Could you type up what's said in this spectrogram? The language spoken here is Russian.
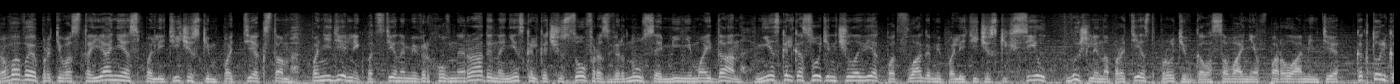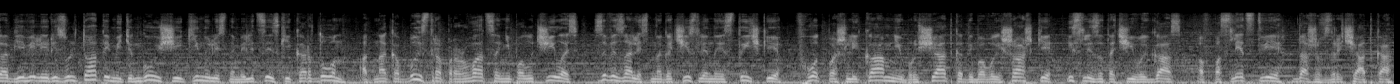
Кровавое противостояние с политическим подтекстом. В понедельник под стенами Верховной Рады на несколько часов развернулся мини-майдан. Несколько сотен человек под флагами политических сил вышли на протест против голосования в парламенте. Как только объявили результаты, митингующие кинулись на милицейский кордон. Однако быстро прорваться не получилось. Завязались многочисленные стычки. В ход пошли камни, брусчатка, дыбовые шашки и слезоточивый газ. А впоследствии даже взрывчатка.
